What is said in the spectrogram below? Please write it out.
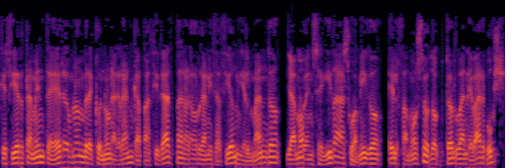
que ciertamente era un hombre con una gran capacidad para la organización y el mando, llamó enseguida a su amigo, el famoso Dr. Vannevar Bush,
